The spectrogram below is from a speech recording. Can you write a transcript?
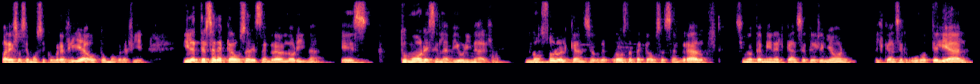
Para eso hacemos ecografía o tomografía. Y la tercera causa de sangrado en la orina es tumores en la vía urinaria. No solo el cáncer de próstata causa sangrado, sino también el cáncer de riñón, el cáncer urotelial,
